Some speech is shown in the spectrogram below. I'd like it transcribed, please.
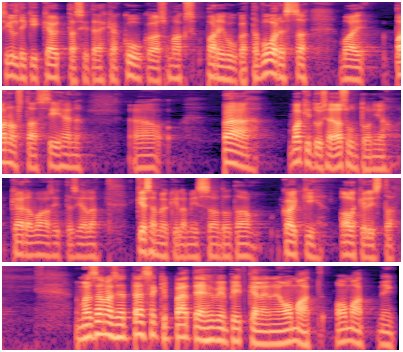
siltikin käyttää sitä ehkä kuukausi, maks pari kuukautta vuodessa, vai panostaa siihen ää, pää vakituiseen asuntoon ja käydä vaan sitten siellä kesämökillä, missä on tota kaikki alkelista. No mä sanoisin, että tässäkin pätee hyvin pitkälle ne omat, omat niin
